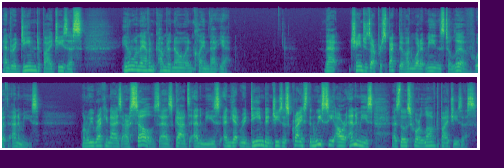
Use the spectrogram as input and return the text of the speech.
and redeemed by Jesus, even when they haven't come to know and claim that yet. That changes our perspective on what it means to live with enemies. When we recognize ourselves as God's enemies and yet redeemed in Jesus Christ, then we see our enemies as those who are loved by Jesus.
